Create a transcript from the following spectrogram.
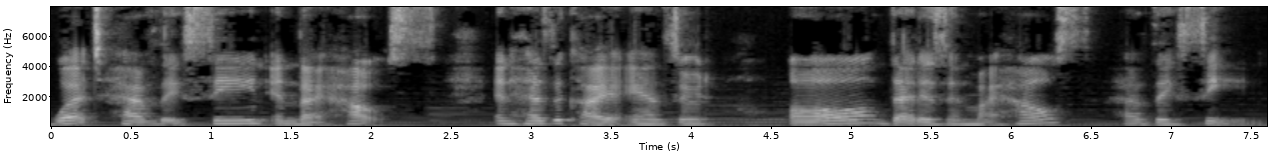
what have they seen in thy house? And Hezekiah answered, All that is in my house have they seen.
